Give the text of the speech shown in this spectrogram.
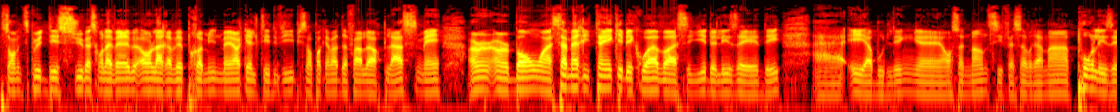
sont un petit peu déçus parce qu'on l'avait, on leur avait promis une meilleure qualité de vie, puis ils sont pas capables de faire leur place. Mais un, un bon euh, Samaritain québécois va essayer de les aider. Euh, et à bout de ligne, euh, on se demande s'il fait ça vraiment pour les aider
